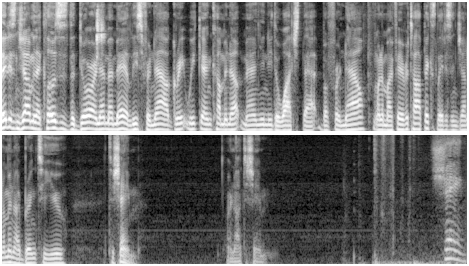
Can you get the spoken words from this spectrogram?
ladies and gentlemen, that closes the door on MMA at least for now. Great weekend coming up, man. You need to watch that. But for now, one of my favorite topics, ladies and gentlemen, I bring to you to shame or not to shame. Shame.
